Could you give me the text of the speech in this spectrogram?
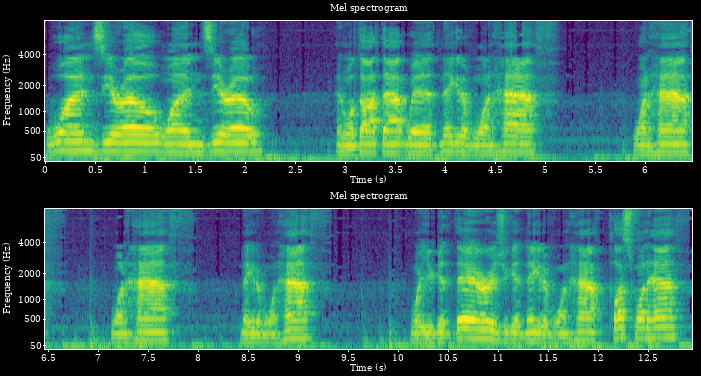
1, 0, 1, 0, and we'll dot that with negative 1 half, 1 half, 1 half, negative 1 half. What you get there is you get negative 1 half plus 1 half.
